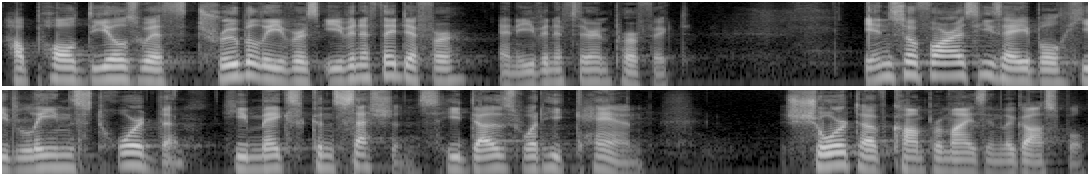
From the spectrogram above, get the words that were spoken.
how Paul deals with true believers, even if they differ and even if they're imperfect. Insofar as he's able, he leans toward them. He makes concessions. He does what he can, short of compromising the gospel.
